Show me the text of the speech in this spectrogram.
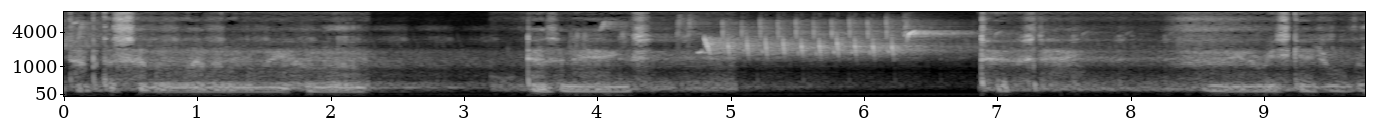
stop at the 7 Eleven on the way home. Dozen eggs. Tuesday. I'm going to reschedule the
